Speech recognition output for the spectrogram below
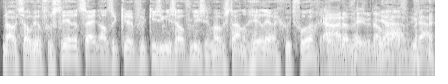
Nou, het zou heel frustrerend zijn als ik uh, verkiezingen zou verliezen. Maar we staan er heel erg goed voor. Ja, dat weten we nou ja, wel. Ja.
